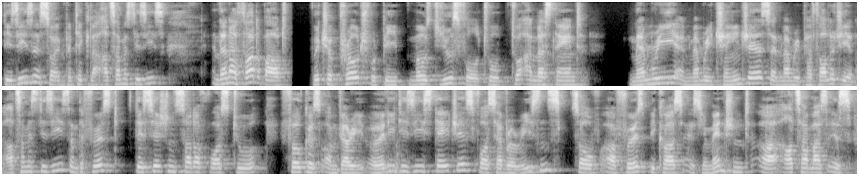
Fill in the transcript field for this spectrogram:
diseases, so in particular Alzheimer's disease. And then I thought about which approach would be most useful to, to understand memory and memory changes and memory pathology in Alzheimer's disease. And the first decision sort of was to focus on very early disease stages for several reasons. So uh, first, because as you mentioned, uh, Alzheimer's is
